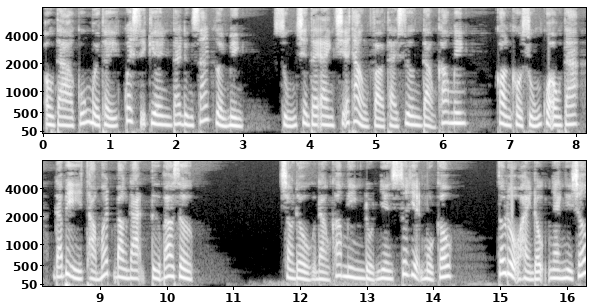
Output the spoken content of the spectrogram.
ông ta cũng mới thấy quách sĩ kiên đang đứng sát gần mình, súng trên tay anh chĩa thẳng vào thái dương đảo Khang Minh, còn khẩu súng của ông ta đã bị tháo mất băng đạn từ bao giờ. Trong đầu đàm khang minh đột nhiên xuất hiện một câu Tốc độ hành động nhanh như chớp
